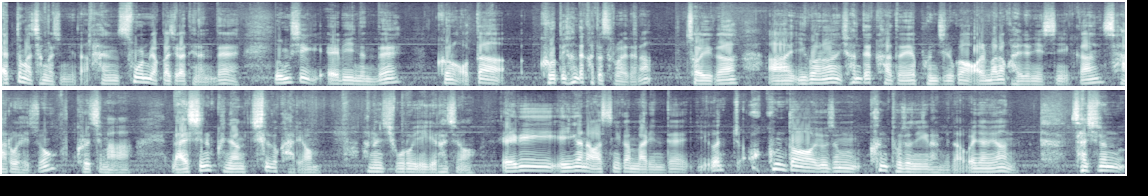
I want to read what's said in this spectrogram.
앱도 마찬가지입니다. 한 스물 몇 가지가 되는데 음식 앱이 있는데 그건 어디다 그것도 현대카드 들어야 되나? 저희가 아 이거는 현대카드의 본질과 얼마나 관련이 있으니까 4로 해줘. 그러지 마. 날씨는 그냥 7로 가렴 하는 식으로 얘기를 하죠. 앱이 얘기가 나왔으니까 말인데 이건 조금 더 요즘 큰 도전이긴 합니다. 왜냐하면 사실은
